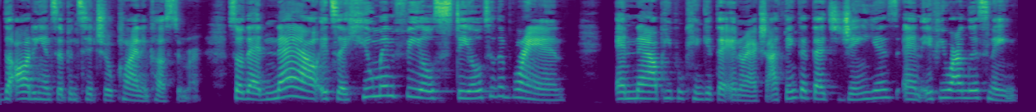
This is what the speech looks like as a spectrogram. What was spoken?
the audience and potential client and customer so that now it's a human feel still to the brand and now people can get that interaction. I think that that's genius. And if you are listening,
